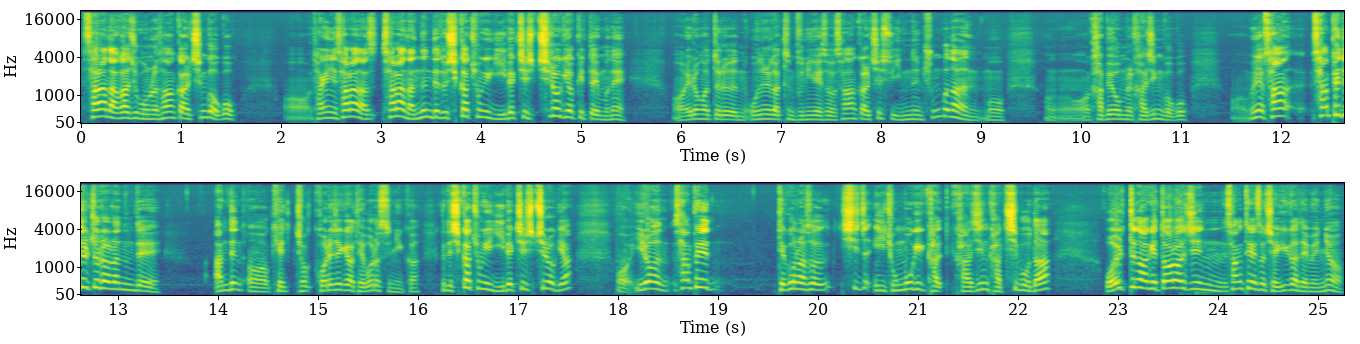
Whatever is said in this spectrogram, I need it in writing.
살아나가지고 오늘 상한가를 친 거고 어 당연히 살아났 살아났는데도 시가총액이 277억이었기 때문에 어 이런 것들은 오늘 같은 분위기에서 상한가를 칠 수 있는 충분한 뭐 어, 가벼움을 가진 거고 어, 왜냐 상 상패될 줄 알았는데 안 된 어 개, 저, 거래 재개가 돼버렸으니까. 근데 시가총액이 277억이야? 어 이런 상패 되고 나서 시 이 종목이 가, 가진 가치보다 월등하게 떨어진 상태에서 재개가 되면요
